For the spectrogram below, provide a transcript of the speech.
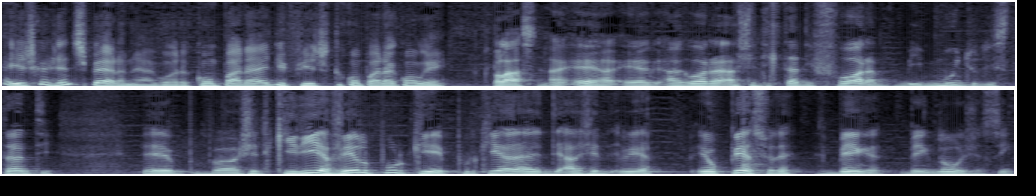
é isso que a gente espera, né? Agora, comparar é difícil tu comparar com alguém. Plácido. É, é, agora, a gente que está de fora e muito distante, é, a gente queria vê-lo por quê? Porque a, a gente, é, eu penso, né, bem, bem longe, assim,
